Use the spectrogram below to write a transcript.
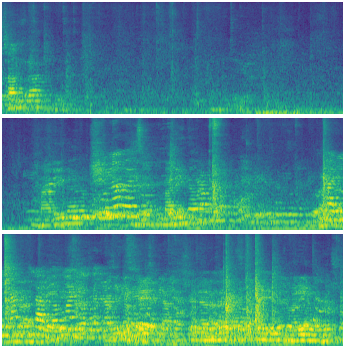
Sandra. Marina. Marina. Marina, la Marina. Marina.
